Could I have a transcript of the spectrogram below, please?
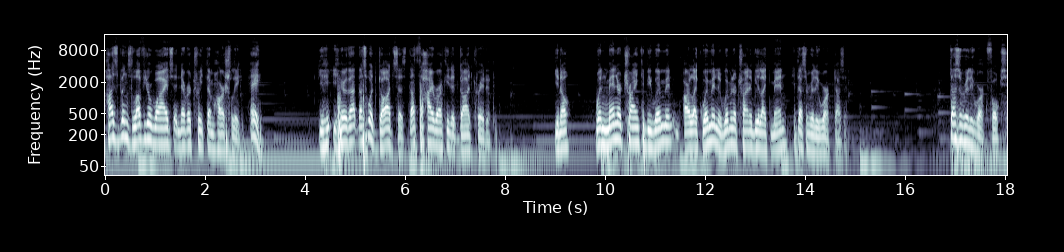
Husbands, love your wives and never treat them harshly. Hey, you, you hear that? That's what God says. That's the hierarchy that God created. You know, when men are trying to be women, are like women, and women are trying to be like men, it doesn't really work, does it? Doesn't really work, folks.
